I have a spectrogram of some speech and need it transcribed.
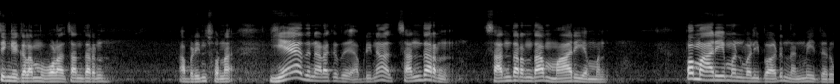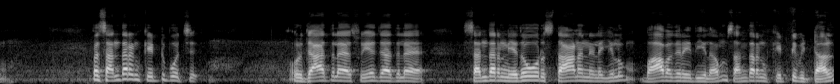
திங்கக்கிழமை போகலாம் சந்திரன் அப்படின்னு சொன்னான். ஏன் அது நடக்குது அப்படின்னா சந்திரன் சந்திரன் தான் மாரியம்மன். இப்போ மாரியம்மன் வழிபாடு நன்மை தரும். இப்போ சந்திரன் கெட்டு போச்சு. ஒரு ஜாதத்தில் சுய ஜாதத்தில் சந்திரன் ஏதோ ஒரு ஸ்தான நிலையிலும் பாவக ரீதியிலும் சந்திரன் கெட்டு விட்டால்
